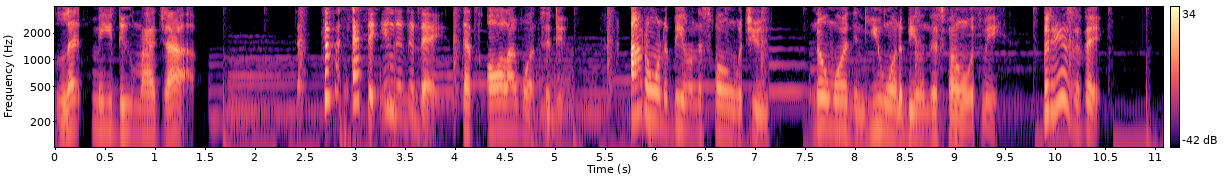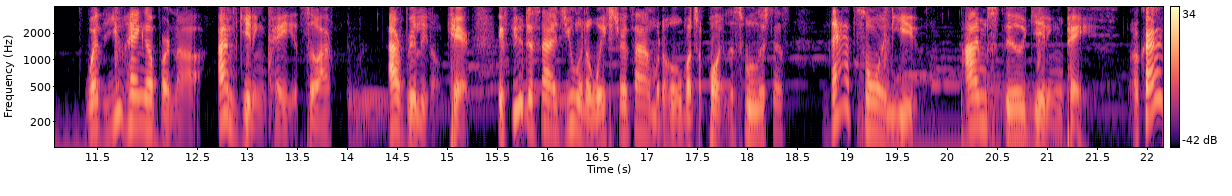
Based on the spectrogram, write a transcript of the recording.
Let me do my job. Because at the end of the day, that's all I want to do. I don't want to be on this phone with you no more than you want to be on this phone with me. But here's the thing whether you hang up or not, I'm getting paid. So I I really don't care. If you decide you want to waste your time with a whole bunch of pointless foolishness, that's on you. I'm still getting paid. Okay?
